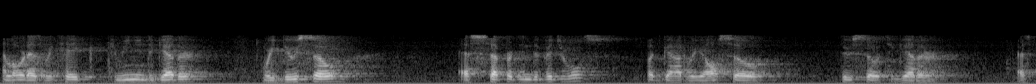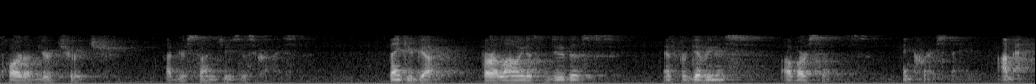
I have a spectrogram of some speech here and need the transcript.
And Lord, as we take communion together, we do so as separate individuals, but God, we also do so together as part of your church, of your Son, Jesus Christ. Thank you, God, for allowing us to do this and forgiving us of our sins. In Christ's name. Amen.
